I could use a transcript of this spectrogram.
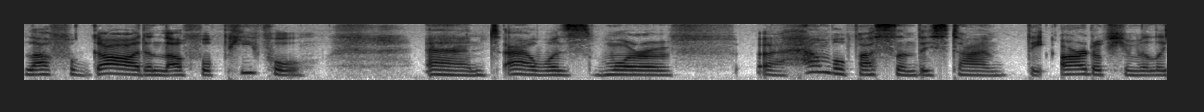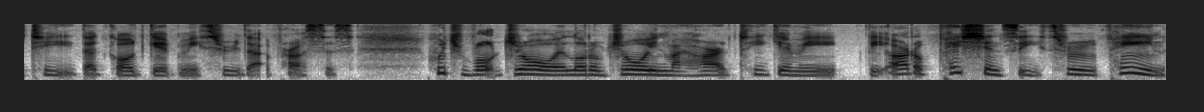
love for God and love for people. And I was more of a humble person this time, the art of humility that God gave me through that process, which brought joy, a lot of joy in my heart. He gave me the art of patience through pain.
